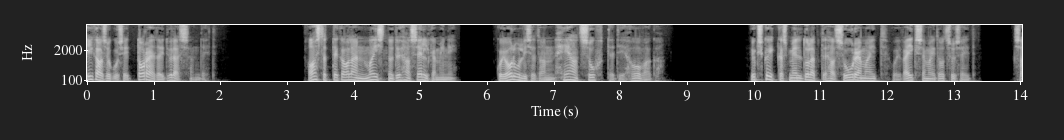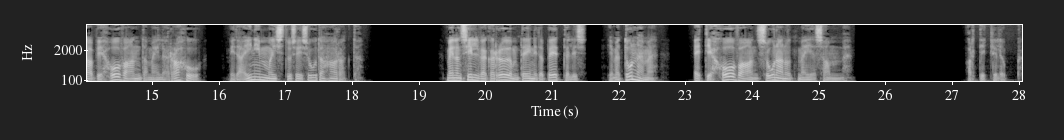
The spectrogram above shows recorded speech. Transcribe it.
igasuguseid toredaid ülesandeid. Aastatega olen mõistnud üha selgemini, kui olulised on head suhted Jehovaga. ükskõik, kas meil tuleb teha suuremaid või väiksemaid otsuseid, saab Jehova anda meile rahu, mida inimmõistus ei suuda haarata. meil on Silvega rõõm teenida Peetelis ja me tunneme, et Jehova on suunanud meie samme artikli lõpp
